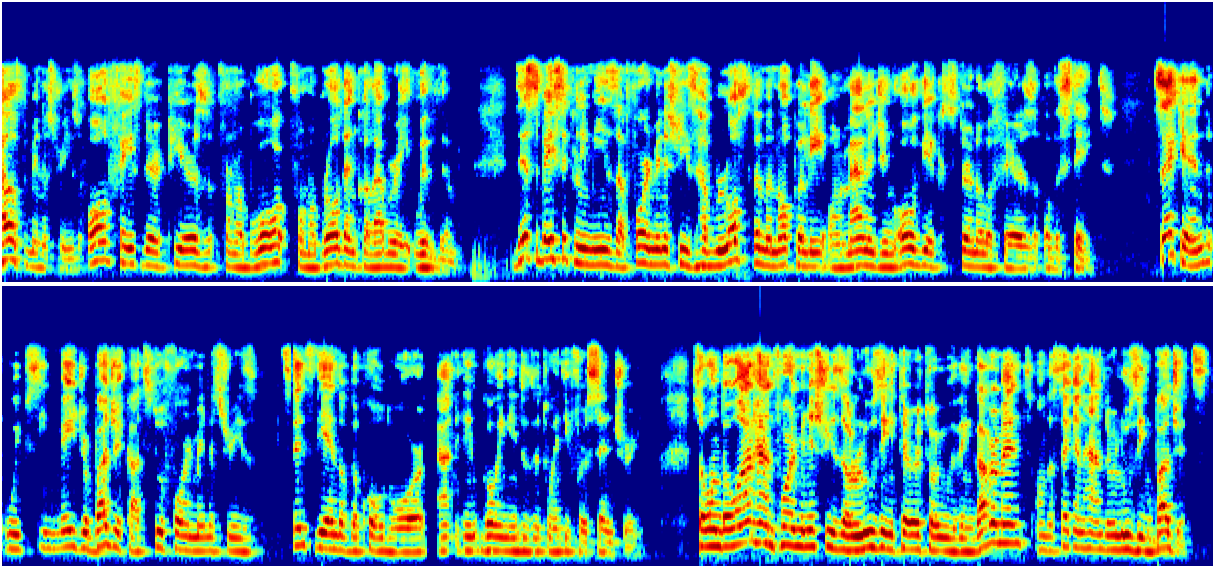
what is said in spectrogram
health ministries all face their peers from abroad, from abroad and collaborate with them. This basically means that foreign ministries have lost the monopoly on managing all the external affairs of a state. Second, we've seen major budget cuts to foreign ministries since the end of the Cold War and in going into the 21st century. So, on the one hand, foreign ministries are losing territory within government. On the second hand, they're losing budgets.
